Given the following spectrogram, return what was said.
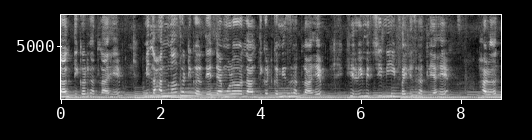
लाल तिखट घातला आहे. मी लहान मुलांसाठी करते त्यामुळं लाल तिखट कमीच घातलं आहे. हिरवी मिरची मी पहिलीच घातली आहे. हळद.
